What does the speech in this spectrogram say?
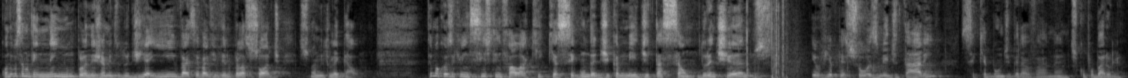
Quando você não tem nenhum planejamento do dia, aí vai, você vai vivendo pela sorte. Isso não é muito legal. Tem uma coisa que eu insisto em falar aqui, que é a segunda dica, meditação. Durante anos eu via pessoas meditarem. Isso aqui é bom de gravar, né? Desculpa o barulho.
